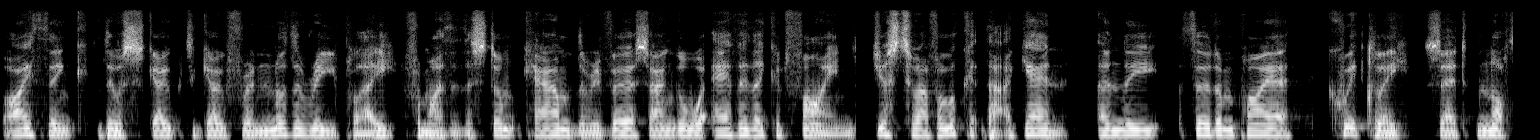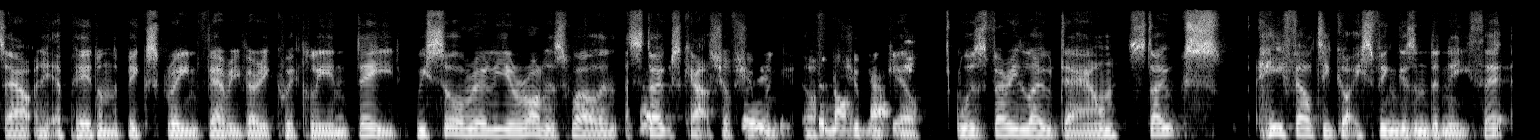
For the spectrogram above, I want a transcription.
but I think there was scope to go for another replay from either the stump cam, the reverse angle, whatever they could find, just to have a look at that again. And the third umpire quickly said not out and it appeared on the big screen very, very quickly indeed. We saw earlier on as well, and Stokes catch off Shubman, off Shubman Gill was very low down. Stokes he felt he'd got his fingers underneath it.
